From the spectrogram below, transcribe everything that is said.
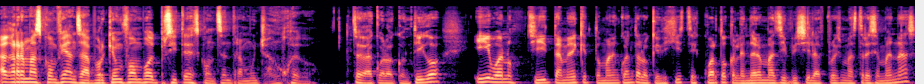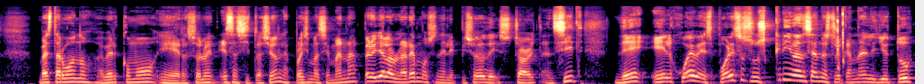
agarre más confianza, porque un fumble pues, sí te desconcentra mucho en un juego. Estoy de acuerdo contigo. Y bueno, sí, también hay que tomar en cuenta lo que dijiste. Cuarto calendario más difícil las próximas tres semanas. Va a estar bueno a ver cómo eh, resuelven esa situación la próxima semana. Pero ya lo hablaremos en el episodio de Start and Sit de el jueves. Por eso suscríbanse a nuestro canal de YouTube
